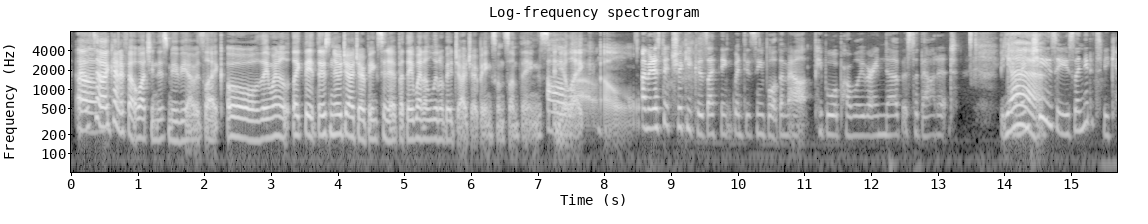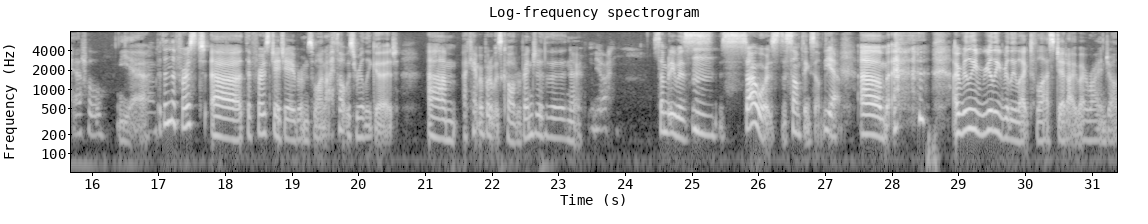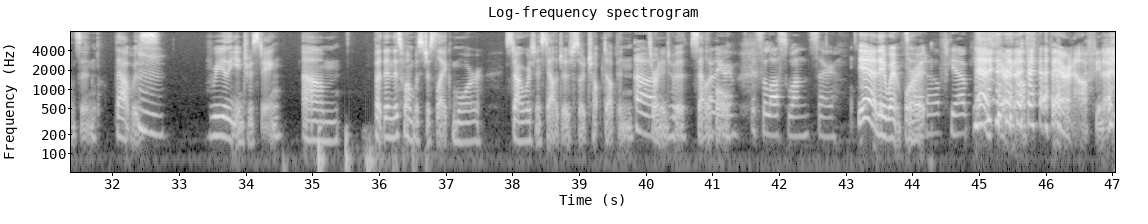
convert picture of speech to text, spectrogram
That's how I kind of felt watching this movie. I was like, oh, they went a, like they, there's no Jar Jar Binks in it, but they went a little bit Jar Jar Binks on some things, and Oh, you're like, wow. oh, I mean, it's a bit tricky because I think when Disney brought them out, people were probably very nervous about it becoming Yeah. cheesy, so they needed to be careful. yeah. But then the first, uh, the first J.J. Abrams one, I thought was really good. Um, I can't remember what it was called. Revenge of the no, Yeah. Somebody was Star Wars, the something something. Yeah. Um, I really, really, really liked The Last Jedi by Rian Johnson. That was really interesting. Um, but then this one was just like more Star Wars nostalgia, so chopped up and thrown into a salad bowl. It's the last one, so Yeah, they went for it. Yeah. Yeah, fair enough. Fair enough, you know.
